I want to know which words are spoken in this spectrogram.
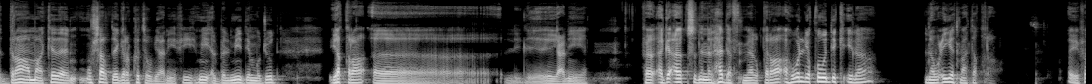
دراما كذا مو شرط يقرأ كتب يعني فيه بالميديا موجود يقرأ آه، يعني فاقصد إن الهدف من القراءة هو اللي يقودك إلى نوعية ما تقرأ. إي ف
